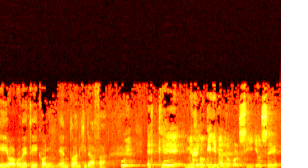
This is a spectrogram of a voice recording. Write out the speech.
y yo hago de ti con, en plan jirafa. Uy, es que me tengo que llenar los bolsillos, ¿eh?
